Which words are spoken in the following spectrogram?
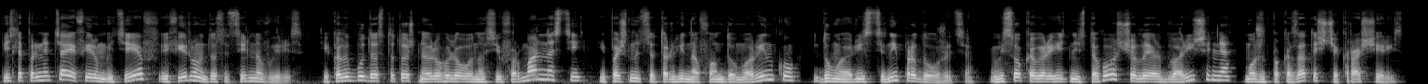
Після прийняття Ethereum ETF Ethereum досить сильно виріс. І коли буде остаточно регульовано всі формальності і почнуться торги на фондовому ринку, думаю, ріст ціни продовжиться. Висока вірогідність того, що Layer 2 рішення можуть показати ще кращий ріст.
